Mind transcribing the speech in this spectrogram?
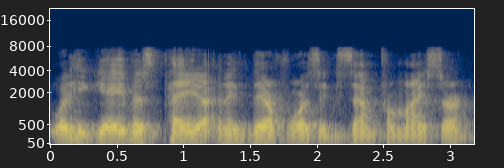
what he gave is payah and it therefore is exempt from Meiser.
